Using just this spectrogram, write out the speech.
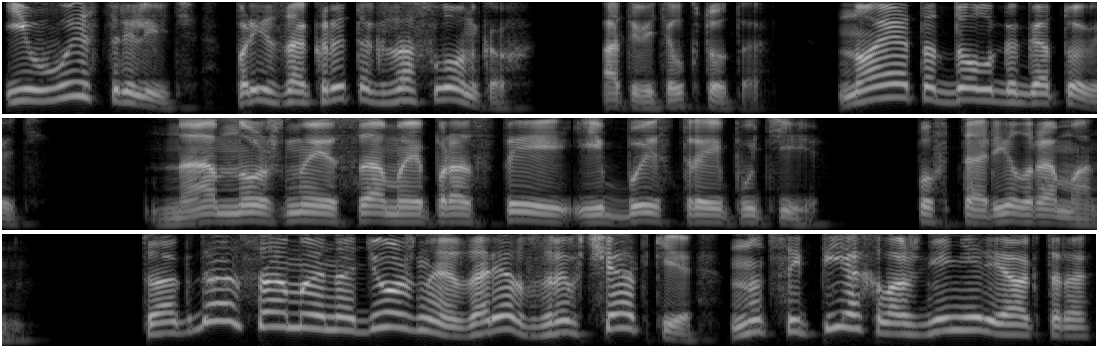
и выстрелить при закрытых заслонках ответил кто-то. «Но это долго готовить». «Нам нужны самые простые и быстрые пути», — повторил Роман. «Тогда самое надежное — заряд взрывчатки на цепи охлаждения реактора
